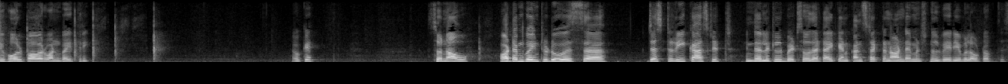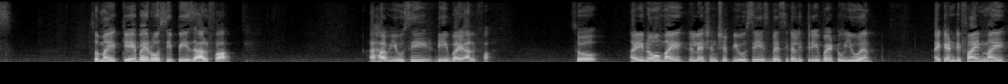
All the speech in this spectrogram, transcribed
the whole power 1 by 3 okay? So now what I am going to do is uh, just recast it in a little bit so that I can construct a non-dimensional variable out of this so my k by rho cp is alpha. I have uc d by alpha. So I know my relationship uc is basically 3 by 2 um I can define my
